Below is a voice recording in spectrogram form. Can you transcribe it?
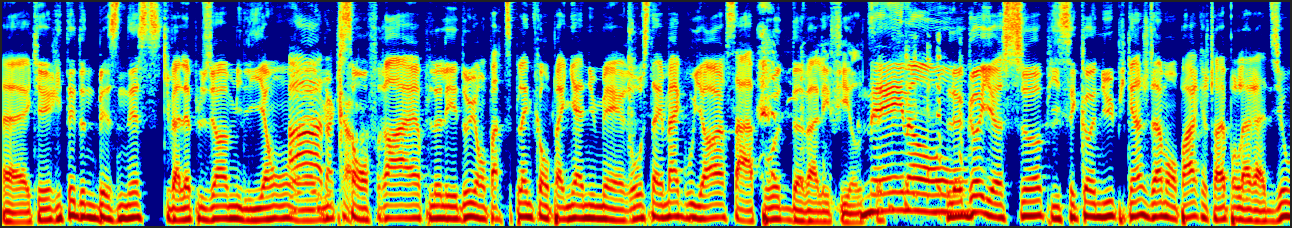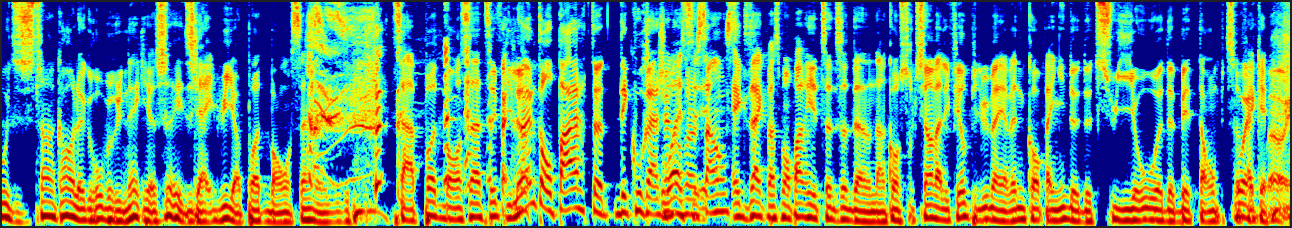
euh, qui a hérité d'une business qui valait plusieurs millions. Ah, euh, lui son frère. Puis là, les deux, ils ont parti plein de compagnies à numéro. C'était un magouilleur, ça a poudre de Valleyfield. Mais non. Le gars, il a ça, puis il s'est connu connu. Puis quand je dis à mon père que je travaille pour la radio, il dit c'est encore le gros brunet qui a ça. Il dit Hey, lui, il a pas de bon sens. Il dit, ça a pas de bon sens. Tu sais. Puis là, Même ton père te décourageait Ouais, dans un sens. Exact, parce que mon père il était dans, construction à Valleyfield, puis lui, ben, il avait une compagnie de, de tuyaux, euh, de béton, puis tout ça. Ouais, fait que ouais, ouais.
